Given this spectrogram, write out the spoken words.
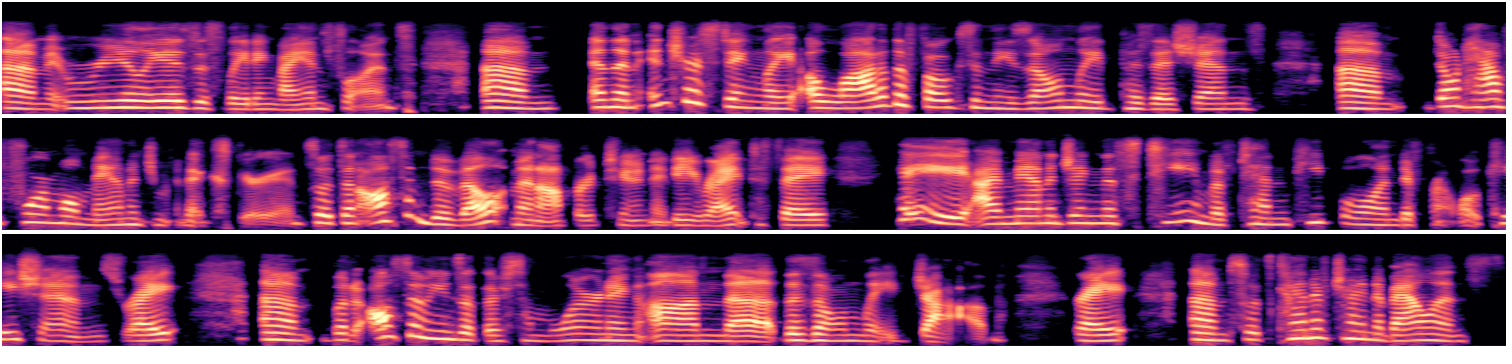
Um, it really is this leading by influence. Um, and then interestingly, a lot of the folks in these zone lead positions um, don't have formal management experience. So it's an awesome development opportunity, right? To say, hey, I'm managing this team of 10 people in different locations, right? Um, but it also means that there's some learning on the, the zone lead job, right? Um, so it's kind of trying to balance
